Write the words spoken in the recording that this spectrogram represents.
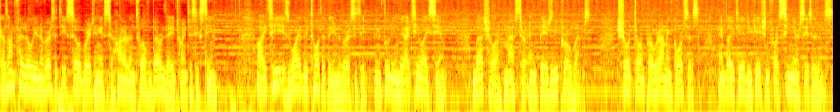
Kazan Federal University is celebrating its 212th birthday in 2016. IT is widely taught at the university, including the IT Lyceum, bachelor, master and PhD programs, short-term programming courses, and IT education for senior citizens.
